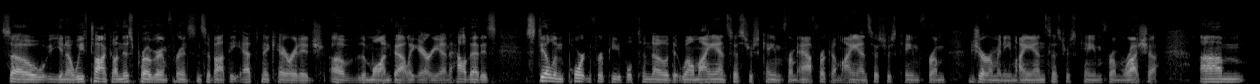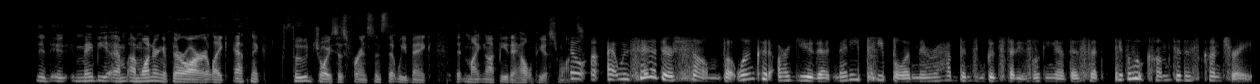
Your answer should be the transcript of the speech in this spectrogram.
So, you know, we've talked on this program, for instance, about the ethnic heritage of the Mon Valley area and how that is still important for people to know that, well, my ancestors came from Africa, my ancestors came from Germany, my ancestors came from Russia. Um, it, it, maybe I'm, I'm, wondering if there are like ethnic food choices, for instance, that we make that might not be the healthiest ones. No, I would say that there's some, but one could argue that many people, and there have been some good studies looking at this, that people who come to this country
